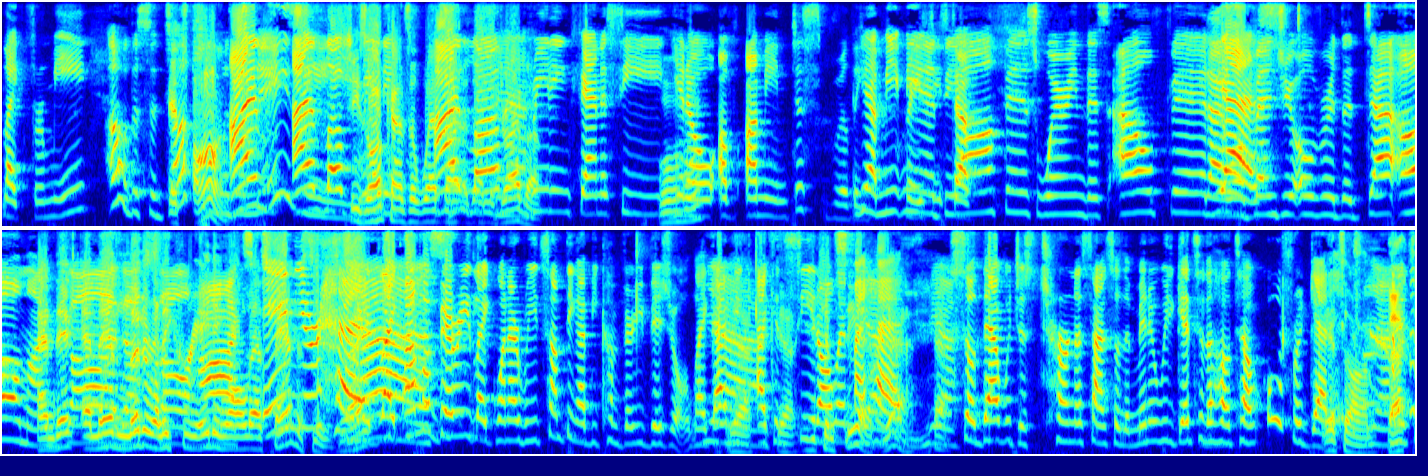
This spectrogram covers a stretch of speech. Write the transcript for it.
like for me. Oh, the seduction it's on. was I amazing. I love She's reading, all kinds of web I on love drive up. reading fantasy. You Mhm. know, of I mean, just really Yeah, meet me crazy at the stuff. office wearing this outfit. I will bend you over the desk. Oh my And they're- god! and they're that's literally so creating hot. all that fantasy in fantasies, your head. right? Like I'm a very like when I read something, I become very visual. Like I Yeah. mean, I can Yeah, see you it all can in my it, head. yeah, Yeah. So that would just turn us on. So the minute we get to the hotel, oh, forget It's it. It's on. Yeah, it's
